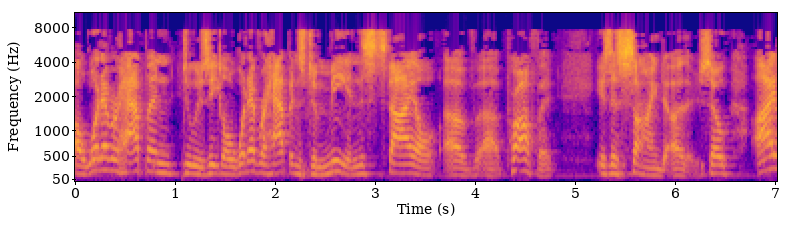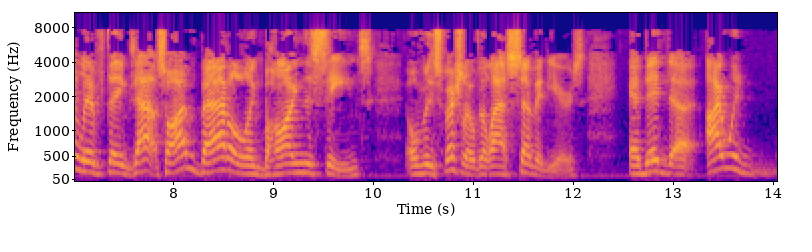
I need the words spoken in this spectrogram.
Uh, whatever happened to Ezekiel, whatever happens to me in this style of uh, prophet is a sign to others. So I live things out. So I'm battling behind the scenes over, especially over the last seven years. And then uh, I would,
